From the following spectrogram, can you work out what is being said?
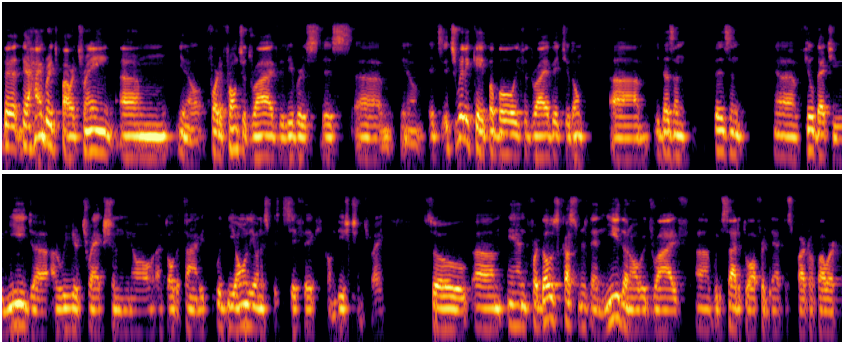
the the hybrid powertrain, um, you know, for the front wheel drive delivers this. Um, you know, it's it's really capable. If you drive it, you don't. Um, it doesn't doesn't uh, feel that you need a, a, rear traction, you know, at all the time. It would be only on a specific conditions, right? So, um, and for those customers that need an all-wheel drive, uh, we decided to offer that as part of our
